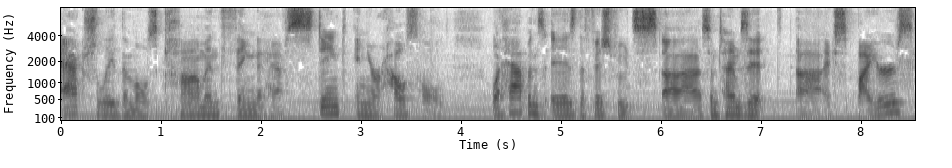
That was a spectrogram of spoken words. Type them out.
actually the most common thing to have stink in your household. What happens is the fish food, uh, sometimes it uh, expires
